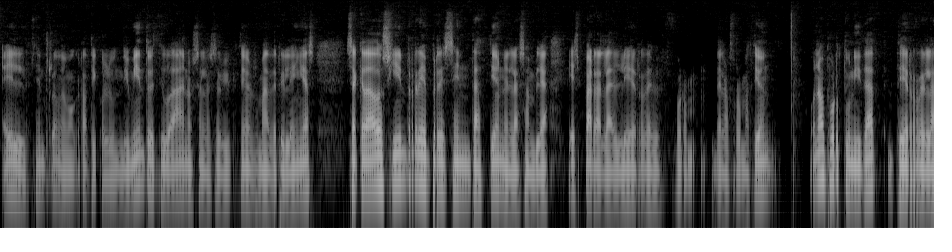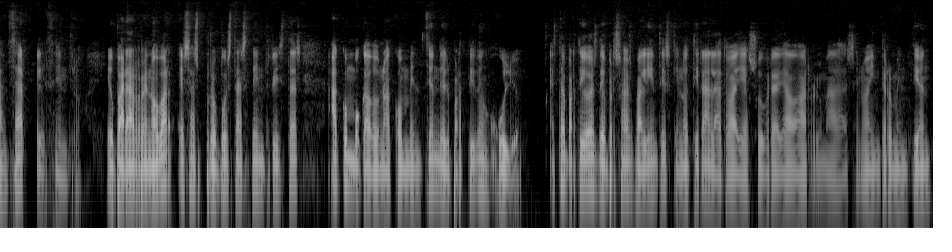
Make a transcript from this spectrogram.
el centro democrático. El hundimiento de Ciudadanos en las elecciones madrileñas se ha quedado sin representación en la Asamblea. Es para la líder de, de la formación una oportunidad de relanzar el centro. Y para renovar esas propuestas centristas ha convocado una convención del partido en julio. Este partido es de personas valientes que no tiran la toalla, subrayado arrimadas, en una intervención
